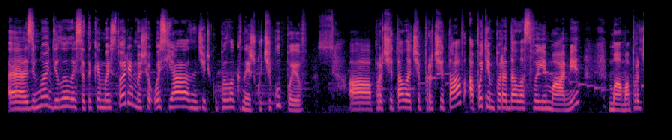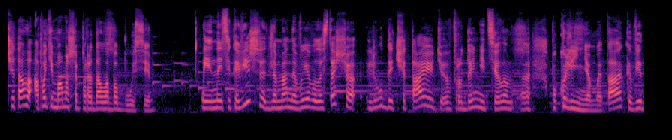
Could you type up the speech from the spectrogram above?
е, зі мною ділилися такими історіями, що ось я, значить, купила книжку чи купив. Прочитала чи прочитав, а потім передала своїй мамі. Мама прочитала, а потім мама ще передала бабусі. І найцікавіше для мене виявилось те, що люди читають в родині цілим е, поколіннями, так від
